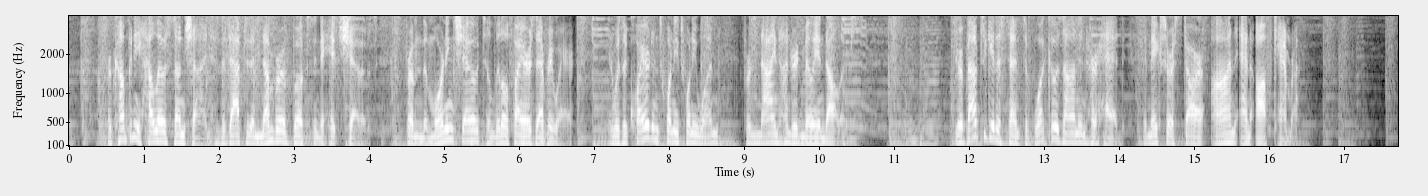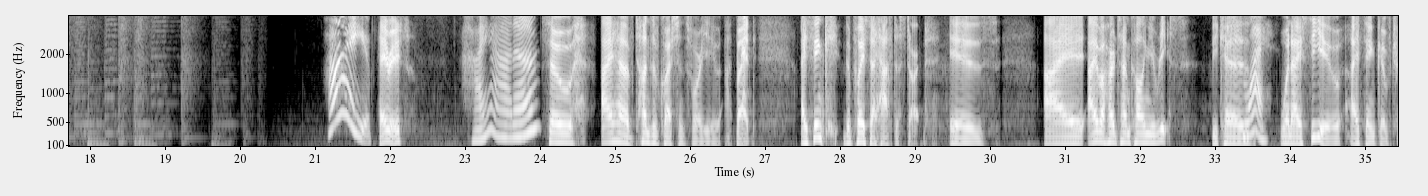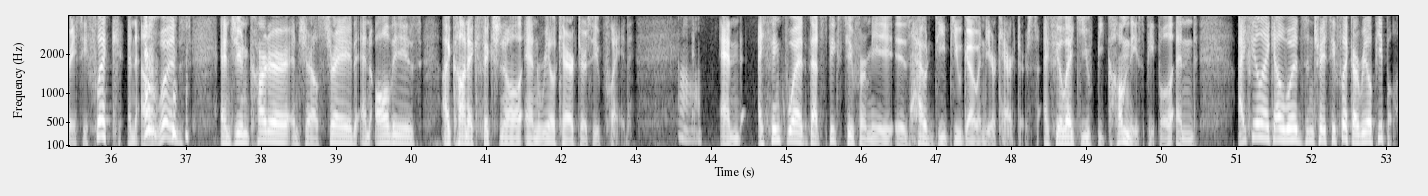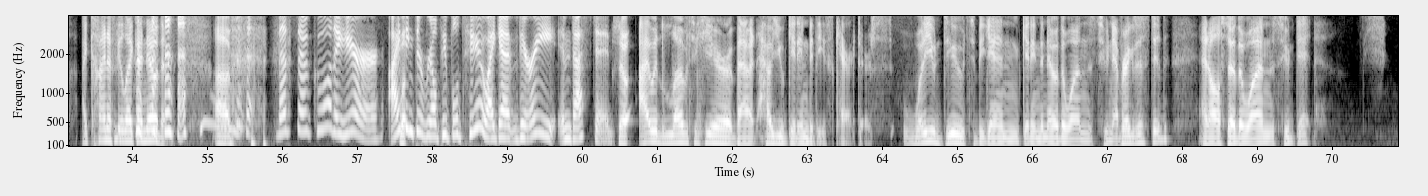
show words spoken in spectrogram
Her company Hello Sunshine has adapted a number of books into hit shows, from The Morning Show to Little Fires Everywhere, and was acquired in 2021 for $900 million. You're about to get a sense of what goes on in her head that makes her a star on and off camera. Hi. Hey, Reese. Hi, Adam. So, I have tons of questions for you, but I think the place I have to start is I, I have a hard time calling you Reese because Why? when I see you, I think of Tracy Flick and Ella Woods and June Carter and Cheryl Strayed and all these iconic fictional and real characters you've played. Oh, And I think what that speaks to for me is how deep you go into your characters. I feel like you've become these people and I feel like Elle Woods and Tracy Flick are real people. I kind of feel like I know them. um, that's so cool to hear. I think they're real people too. I get very invested. so I would love to hear about how you get into these characters. What do you do to begin getting to know the ones who never existed and also the ones who did?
